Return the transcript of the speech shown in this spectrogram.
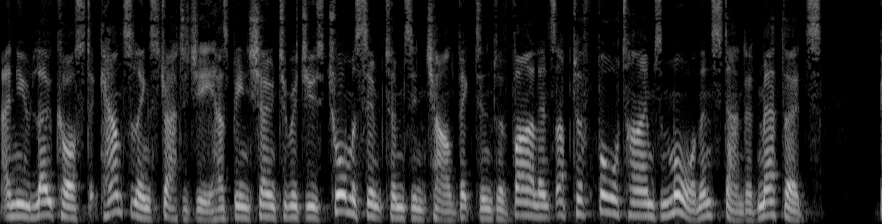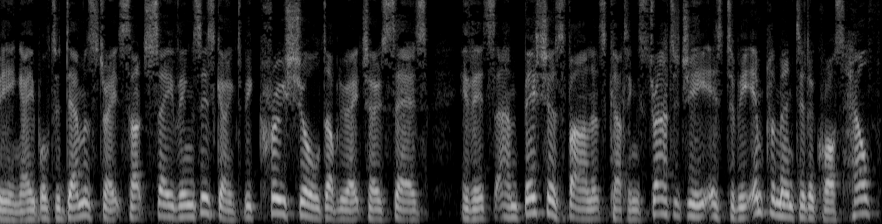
a new low cost counselling strategy has been shown to reduce trauma symptoms in child victims of violence up to four times more than standard methods. Being able to demonstrate such savings is going to be crucial, WHO says, if its ambitious violence cutting strategy is to be implemented across health,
